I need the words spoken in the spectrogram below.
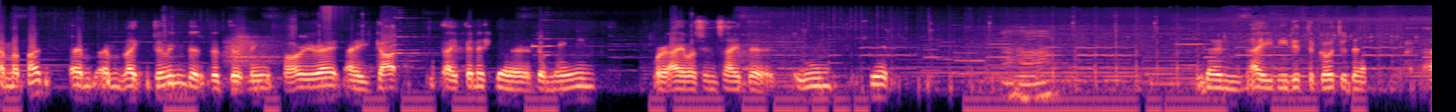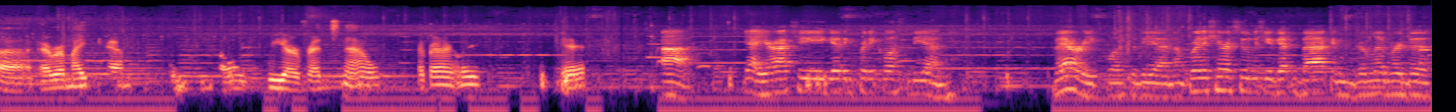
I'm about I'm, I'm like doing the, the, the main story right. I got I finished the domain where I was inside the tomb. Uh huh. Then I needed to go to the uh, Eremite camp. We are friends now, apparently. Yeah. Ah. Yeah, you're actually getting pretty close to the end. Very close to the end. I'm pretty sure as soon as you get back and deliver the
